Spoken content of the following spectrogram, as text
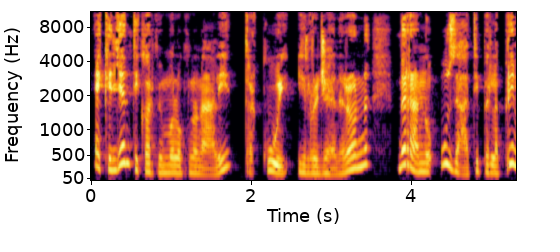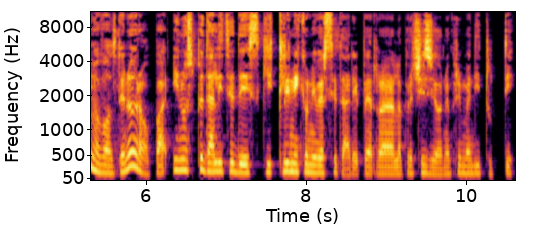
è che gli anticorpi monoclonali, tra cui il Regeneron, verranno usati per la prima volta in Europa in ospedali tedeschi, cliniche universitarie per la precisione, prima di tutti.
